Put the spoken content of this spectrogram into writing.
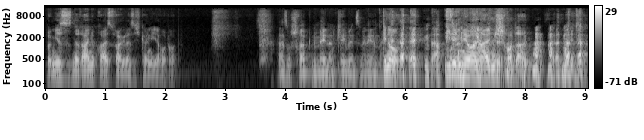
Bei mir ist es eine reine Preisfrage, dass ich kein E-Auto habe. Also schreibt eine Mail an Clemens, wenn ihr einen Genau. Bietet mir euren alten Schrott an. Bitte.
